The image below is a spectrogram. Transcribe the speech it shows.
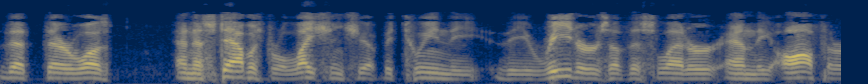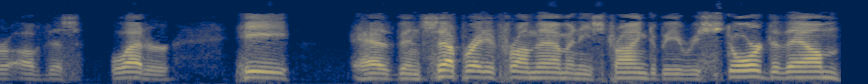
that there was an established relationship between the, the readers of this letter and the author of this letter. He has been separated from them and he's trying to be restored to them.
